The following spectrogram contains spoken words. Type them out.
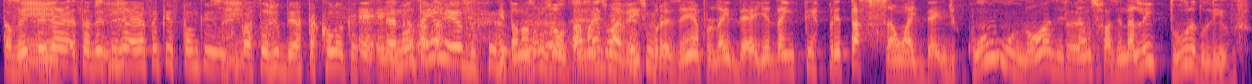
Talvez, sim, seja, talvez seja essa a questão que sim. o pastor Gilberto está colocando. É, é, não tenha medo. Então nós vamos voltar é. mais uma vez, por exemplo, na ideia da interpretação, a ideia de como nós estamos é. fazendo a leitura do livro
